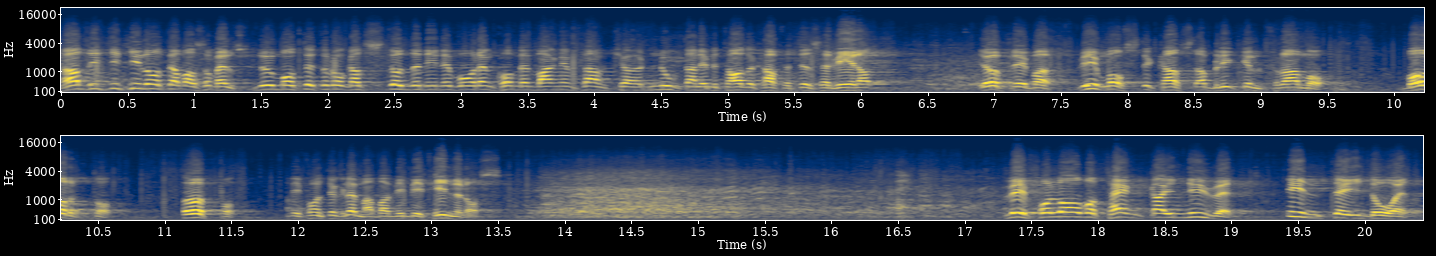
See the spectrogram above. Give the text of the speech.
kan inte tillåta vad som helst. Nu måttet rågat stunden in i våren kommer vagnen framkörd, notan är betald och kaffet är serverat. Jag upprepar, vi måste kasta blicken framåt, bortåt, uppåt. Vi får inte glömma var vi befinner oss. Vi får lov att tänka i nuet, inte i dået.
